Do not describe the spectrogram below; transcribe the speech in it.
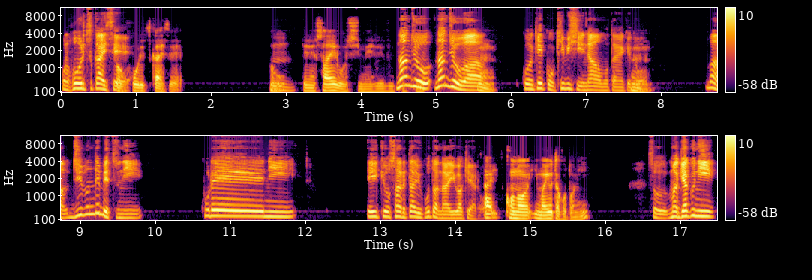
この法律改正、。法律改正。そううんでね、最後締めれる時。南條、南條うは、ん。これ結構厳しいな思ったんやけど、うんまあ自分で別に、これに影響されたいうことはないわけやろ。はい、この、今言ったことに？そう、まあ逆に、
